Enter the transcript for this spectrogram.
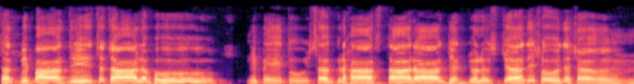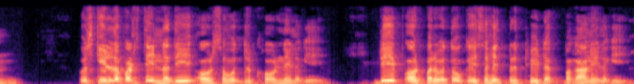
सद्विपाद्रिचाल भू निपेतु सग्रहास्तारा जज्वलुश्च दिशो दश। उसकी लपटती नदी और समुद्र खोलने लगे। द्वीप और पर्वतों के सहित पृथ्वी डगमगाने लगी।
